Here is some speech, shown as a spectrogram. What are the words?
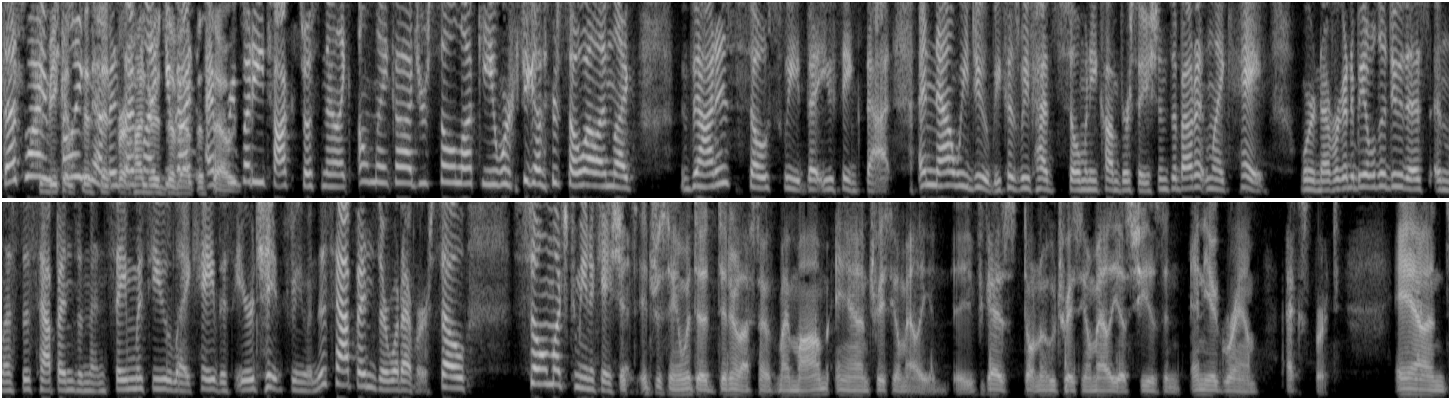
That's why I'm telling them is I'm like, you guys, everybody talks to us and they're like, oh my God, you're so lucky. You work together so well. I'm like, that is so sweet that you think that. And now we do because we've had so many conversations about it and like, hey, we're never going to be able to do this unless this happens. And then same with you, like, hey, this irritates me when this happens or whatever. So so much communication. It's interesting. I went to dinner last night with my mom and Tracy O'Malley. And if you guys don't know who Tracy O'Malley is, she is an Enneagram expert. And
